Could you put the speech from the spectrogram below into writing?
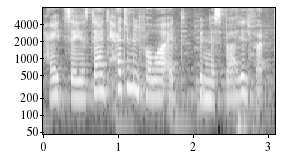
حيث سيزداد حجم الفوائد بالنسبة للفرد.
